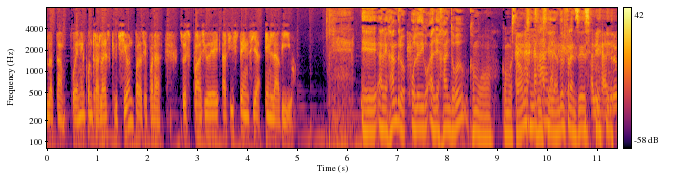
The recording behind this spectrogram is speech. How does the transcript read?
Latam. Pueden encontrar la descripción para separar su espacio de asistencia en la bio. Eh, Alejandro, o le digo Alejandro, como, como estábamos ensayando el francés. Alejandro,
